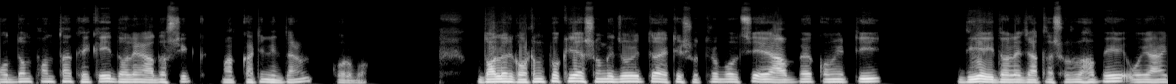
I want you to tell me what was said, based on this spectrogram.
মধ্যমপন্থা থেকেই দলের আদর্শিক মাপকাঠি নির্ধারণ করব। দলের গঠন প্রক্রিয়ার সঙ্গে জড়িত একটি সূত্র বলছে, আহ্বায়ক কমিটি দিয়ে এই দলের যাত্রা শুরু হবে। ওই আয়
